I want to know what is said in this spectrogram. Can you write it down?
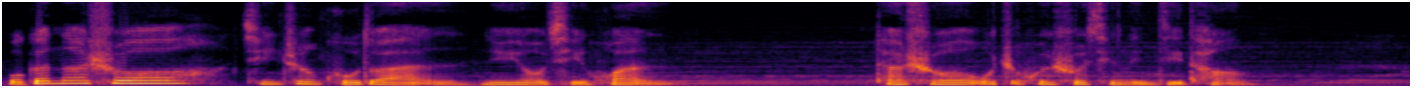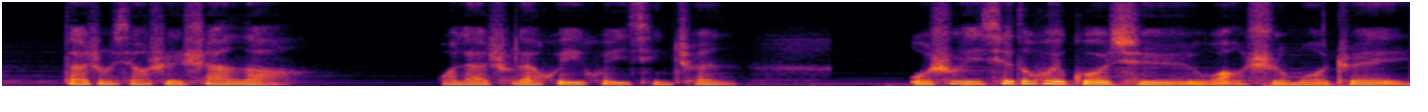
我跟他说：“青春苦短，女友情换。”他说：“我只会说心灵鸡汤。”大钟想水山了，我俩出来回忆回忆青春。我说一切都会过去，往事莫追。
